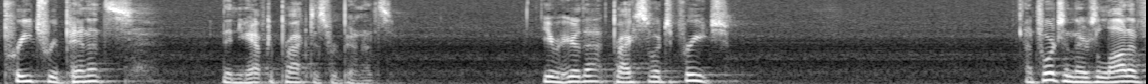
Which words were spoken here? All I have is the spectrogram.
preach repentance, then you have to practice repentance. You ever hear that? Practice what you preach. Unfortunately, there's a lot of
